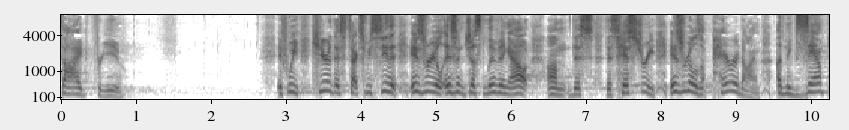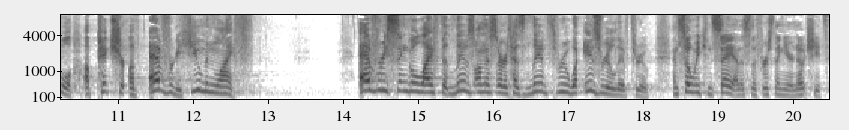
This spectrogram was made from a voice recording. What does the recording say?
died for you. If we hear this text, we see that Israel isn't just living out um, this, this history. Israel is a paradigm, an example, a picture of every human life. Every single life that lives on this earth has lived through what Israel lived through. And so we can say, and this is the first thing in your note sheets,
